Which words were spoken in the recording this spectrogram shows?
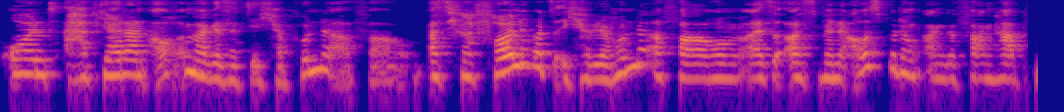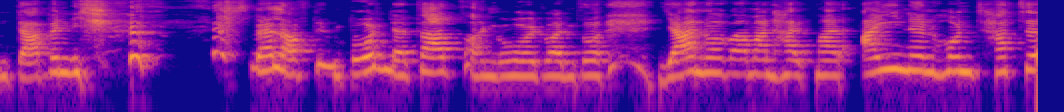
und habe ja dann auch immer gesagt, ich habe Hundeerfahrung. Also ich war voll überzeugt, ich habe ja Hundeerfahrung. Also als meine Ausbildung angefangen habe, da bin ich schnell auf den Boden der Tatsachen geholt worden. So, ja, nur weil man halt mal einen Hund hatte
